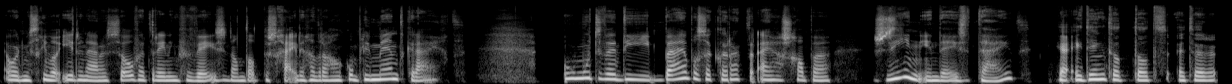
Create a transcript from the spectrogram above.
Er wordt misschien wel eerder naar een sofa-training verwezen dan dat bescheiden gedrag een compliment krijgt. Hoe moeten we die bijbelse karaktereigenschappen zien in deze tijd? Ja, ik denk dat, dat het er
